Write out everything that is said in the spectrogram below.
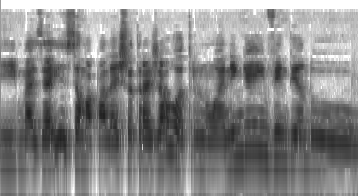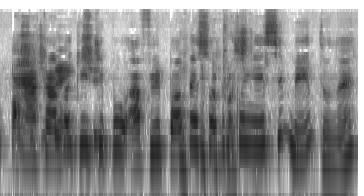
E, mas é isso, é uma palestra atrás da outra, não é ninguém vendendo pasta de Acaba dente. que, tipo, a Flip Hop é sobre conhecimento, né?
